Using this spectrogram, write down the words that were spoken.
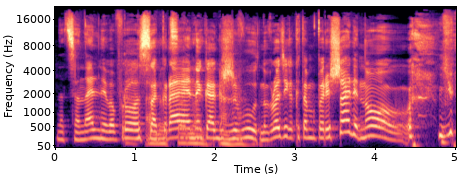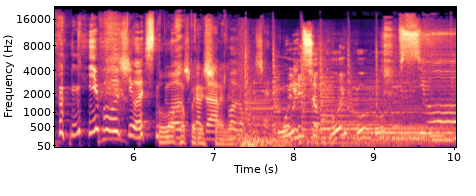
Национальный вопрос, А, окраины национальный, как ага. живут. Ну, вроде как там порешали, но не получилось Плохо немножко, да, порешали. плохо порешали. Улица Койкого. Все вы думы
